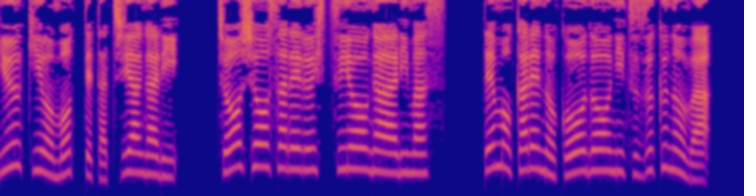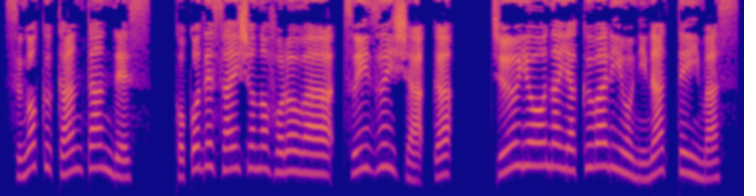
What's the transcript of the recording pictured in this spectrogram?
勇気を持って立ち上がり、嘲笑される必要があります。でも彼の行動に続くのは、すごく簡単です。ここで最初のフォロワー、追随者が、重要な役割を担っています。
